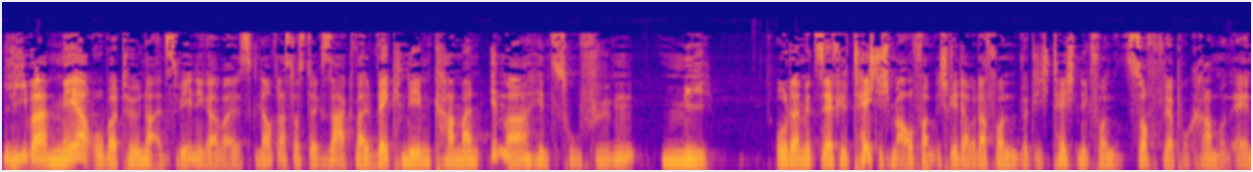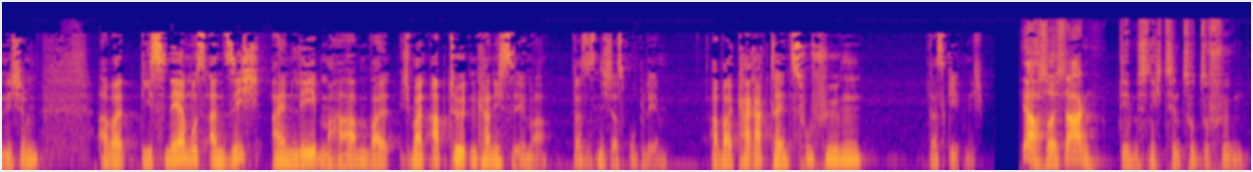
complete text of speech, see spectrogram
lieber mehr Obertöne als weniger, weil es ist genau das, was Dirk sagt, weil wegnehmen kann man immer, hinzufügen nie. Oder mit sehr viel technischem Aufwand. Ich rede aber davon wirklich Technik von Softwareprogrammen und ähnlichem. Aber die Snare muss an sich ein Leben haben, weil ich meine, abtöten kann ich sie immer. Das ist nicht das Problem. Aber Charakter hinzufügen, Das geht nicht. Ja, was soll ich sagen? Dem ist nichts hinzuzufügen.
